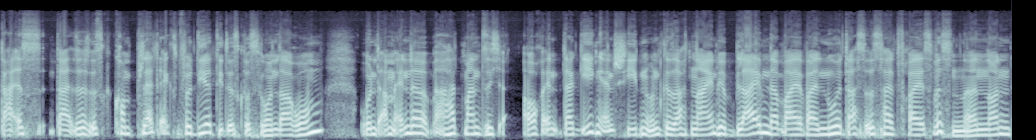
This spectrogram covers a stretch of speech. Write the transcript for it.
Da ist, da ist komplett explodiert die Diskussion darum. Und am Ende hat man sich auch dagegen entschieden und gesagt, nein, wir bleiben dabei, weil nur das ist halt freies Wissen. Ne? Non,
